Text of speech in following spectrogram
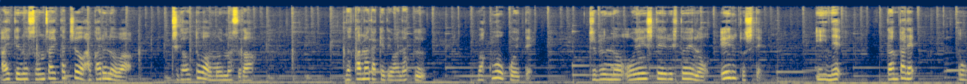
相手の存在価値を測るのは違うとは思いますが仲間だけではなく枠を超えて自分の応援している人へのエールとして「いいね頑張れ」を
